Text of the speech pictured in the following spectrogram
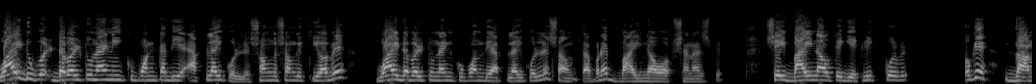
ওয়াই ডাবল টু নাইন এই কুপনটা দিয়ে অ্যাপ্লাই করলে সঙ্গে সঙ্গে কি হবে? Y double two nine coupon দিয়ে অ্যাপ্লাই করলে তারপরে বাই নাও অপশন আসবে। সেই বাই নাওতে গিয়ে ক্লিক করবে। ওকে দাম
